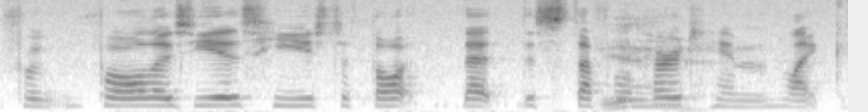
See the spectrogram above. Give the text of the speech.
for, for all those years he used to thought that this stuff will hurt him, like,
